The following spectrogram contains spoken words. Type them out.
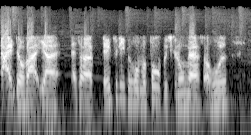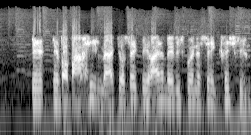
Nej, det var bare, jeg, altså, det er ikke fordi, vi er homofobiske, nogen af os overhovedet. Det, det var bare helt mærkeligt. Det var slet ikke, vi regnede med, at vi skulle ind og se en krigsfilm.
